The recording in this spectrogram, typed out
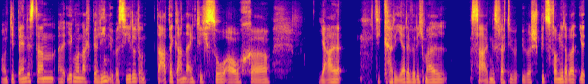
Und die Band ist dann äh, irgendwann nach Berlin übersiedelt und da begann eigentlich so auch, äh, ja, die Karriere, würde ich mal sagen, ist vielleicht überspitzt formuliert, aber ihr,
